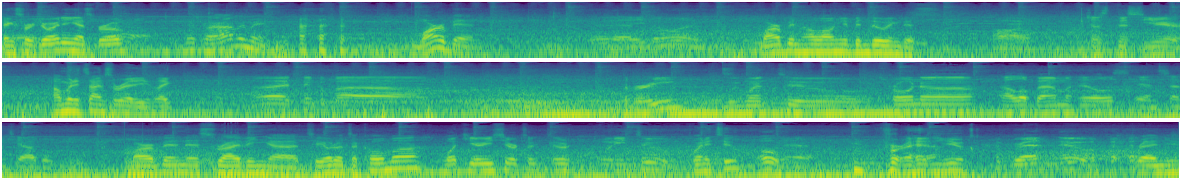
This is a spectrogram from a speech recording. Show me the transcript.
Thanks for joining us, bro. Yeah, Thanks for having me. Marvin. Hey, how you doing? Marvin, how long you been doing this? Oh, just this year. How many times already? Like I think about three? We went to Trona, Alabama Hills, and Santiago Beach. Marvin is driving a Toyota Tacoma. What year is your Toyota? 22. 22? Oh, Yeah. brand new. Brand new. Brand new.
